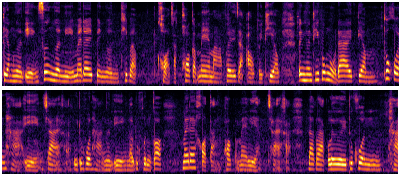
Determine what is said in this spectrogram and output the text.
เตรียมเงินเอง ซึ่งเงินนี้ไม่ได้เป็นเงินที่แบบ ขอจากพ่อกับแม่มาเพื่อที่จะเอาไปเที่ยว เป็นเงินที่พวกหนูได้เตรียมทุกคนหาเองใช่ค่ะ คือทุกคนหาเงินเอง แล้วทุกคนก็ไม่ได้ขอตังค์พ่อกับแม่เรียนใช่ค่ะ หลักๆเลยทุกคนหา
